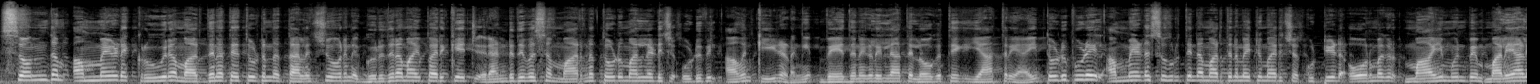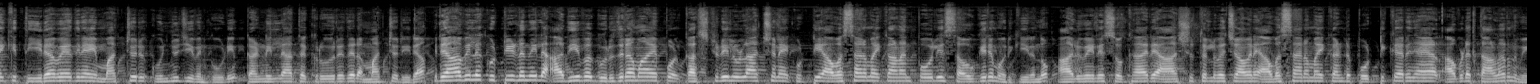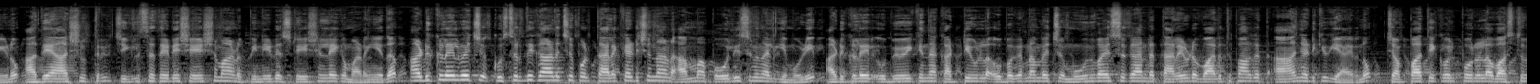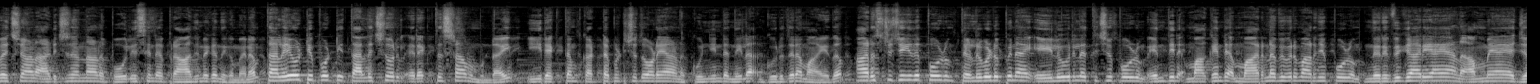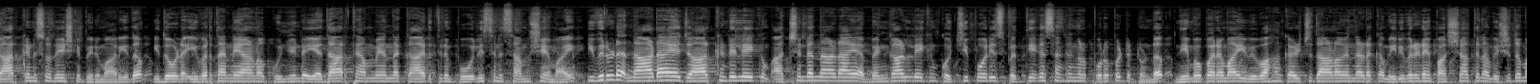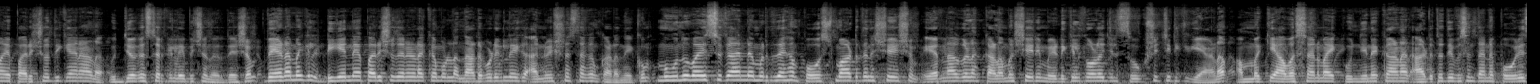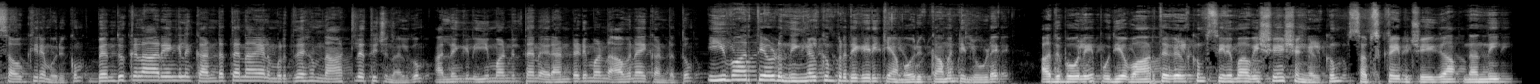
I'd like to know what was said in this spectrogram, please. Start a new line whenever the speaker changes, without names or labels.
സ്വന്തം അമ്മയുടെ ക്രൂര മർദ്ദനത്തെ തുടർന്ന് തലച്ചോറിന് ഗുരുതരമായി പരിക്കേറ്റ് രണ്ടു ദിവസം മരണത്തോട് മല്ലടിച്ച് ഒടുവിൽ അവൻ കീഴടങ്ങി. വേദനകളില്ലാത്ത ലോകത്തേക്ക് യാത്രയായി. തൊടുപുഴയിൽ അമ്മയുടെ സുഹൃത്തിന്റെ മർദ്ദനമേറ്റു മരിച്ച കുട്ടിയുടെ ഓർമ്മകൾ മായും മുൻപേ മലയാളിക്ക് തീരാവേദനയായി മറ്റൊരു കുഞ്ഞുജീവൻ കൂടി. കണ്ണില്ലാത്ത ക്രൂരതയുടെ മറ്റൊരിര. രാവിലെ കുട്ടിയുടെ നില അതീവ ഗുരുതരമായപ്പോൾ കസ്റ്റഡിയിലുള്ള അച്ഛനെ കുട്ടിയെ അവസാനമായി കാണാൻ പോലീസ് സൗകര്യമൊരുക്കിയിരുന്നു. ആലുവയിലെ സ്വകാര്യ ആശുപത്രിയിൽ വെച്ച് അവനെ അവസാനമായി കണ്ട് പൊട്ടിക്കരഞ്ഞ അയാൾ അവിടെ തളർന്നു വീണു. അതേ ആശുപത്രിയിൽ ചികിത്സ തേടിയ ശേഷമാണ് പിന്നീട് സ്റ്റേഷനിലേക്ക് മടങ്ങിയത്. അടുക്കളയിൽ വെച്ച് കുസൃതി കാണിച്ചപ്പോൾ തലക്കടിച്ചെന്നാണ് അമ്മ പോലീസിന് നൽകിയ മൊഴി. അടുക്കളയിൽ ഉപയോഗിക്കുന്ന കട്ടിയുള്ള ഉപകരണം വെച്ച് മൂന്ന് വയസ്സുകാരന്റെ തലയുടെ വലതുഭാഗത്ത് ആഞ്ഞടിക്കുകയായിരുന്നു. ചപ്പാത്തിക്കോൽ പോലുള്ള വസ്തു വെച്ചാണ് അടിച്ചതെന്നാണ് പോലീസിന്റെ പ്രാഥമിക നിഗമനം. തലയോട്ടി പൊട്ടി തലച്ചോറിൽ രക്തസ്രാവമുണ്ടായി ഈ രക്തം കട്ടപിടിച്ചതോടെയാണ് കുഞ്ഞിന്റെ നില ഗുരുതരമായത്. അറസ്റ്റ് ചെയ്തപ്പോഴും തെളിവെടുപ്പിനായി ഏലൂരിലെത്തിച്ചപ്പോഴും എന്തിന് മകന്റെ മരണവിവരം അറിഞ്ഞപ്പോഴും നിർവികാരിയായാണ് അമ്മയായ ജാർഖണ്ഡ് സ്വദേശിനി പെരുമാറിയത്. ഇതോടെ ഇവർ തന്നെയാണോ കുഞ്ഞിന്റെ യഥാർത്ഥ അമ്മയെന്ന കാര്യത്തിലും പോലീസിന് സംശയമായി. ഇവരുടെ നാടായ ജാർഖണ്ഡിലേക്കും അച്ഛന്റെ നാടായ ബംഗാളിലേക്കും കൊച്ചി പോലീസ് പ്രത്യേക സംഘങ്ങൾ പുറപ്പെട്ടിട്ടുണ്ട്. നിയമപരമായി വിവാഹം കഴിച്ചതാണോ എന്നടക്കം ഇരുവരുടെയും പശ്ചാത്തലം വിശദമായി പരിശോധിക്കാനാണ് ഉദ്യോഗസ്ഥർക്ക് ലഭിച്ച നിർദ്ദേശം. വേണമെങ്കിൽ ഡി എൻ എ പരിശോധന അടക്കമുള്ള നടപടികളിലേക്ക് അന്വേഷണ സംഘം കടന്നേക്കും. മൂന്ന് വയസ്സുകാരന്റെ മൃതദേഹം പോസ്റ്റ്മോർട്ടത്തിന് ശേഷം എറണാകുളം കളമശ്ശേരി മെഡിക്കൽ കോളേജിൽ സൂക്ഷിച്ചിരിക്കുകയാണ്. അമ്മയ്ക്ക് അവസാനമായി കുഞ്ഞിനെ കാണാൻ അടുത്ത ദിവസം തന്നെ പോലീസ് സൗകര്യമൊരുക്കും ബന്ധുക്കൾ ആരെങ്കിലും കണ്ടെത്താനായാൽ മൃതദേഹം നാട്ടിലെത്തിച്ചു നൽകും. അല്ലെങ്കിൽ ഈ മണ്ണിൽ തന്നെ രണ്ടടി മണ്ണ് അവനായി കണ്ടെത്തും.
ഈ വാർത്തയോട് നിങ്ങൾക്കും പ്രതികരിക്കാം ഒരു കമന്റിലൂടെ. അതുപോലെ പുതിയ വാർത്തകൾക്കും സിനിമാ വിശേഷങ്ങൾക്കും സബ്സ്ക്രൈബ് ചെയ്യുക. നന്ദി.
